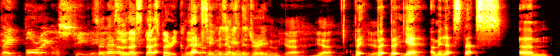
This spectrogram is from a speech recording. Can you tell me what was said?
big borrowing or stealing. So that's oh, him, that's that's that- very clear. That's I mean, him living the dream. Yeah, yeah. But Yeah. but but yeah, I mean that's that's um,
